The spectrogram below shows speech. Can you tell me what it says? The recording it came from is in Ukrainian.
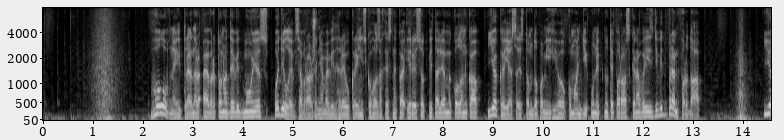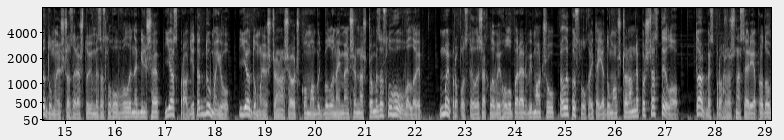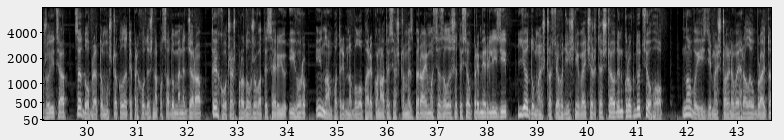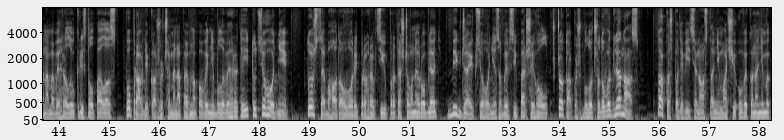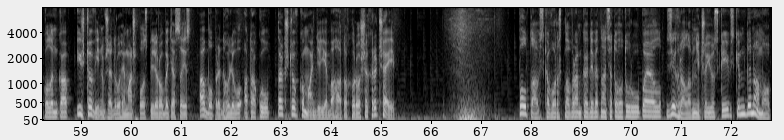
Головний тренер Евертона Девід Моєс поділився враженнями від гри українського захисника і рисок Віталія Миколенка, який асистом допоміг його команді уникнути поразки на виїзді від Бренфорда. Я думаю, що зрештою ми заслуговували на більше. Я справді так думаю. Я думаю, що наше очко, мабуть, було найменшим, на що ми заслуговували. Ми пропустили жахливий гол у перерві матчу, але послухайте, я думав, що нам не пощастило. Так, безпрограшна серія продовжується. Це добре, тому що коли ти приходиш на посаду менеджера, ти хочеш продовжувати серію ігор, і нам потрібно було переконатися, що ми збираємося залишитися в прем'єр-лізі. Я думаю, що сьогоднішній вечір це ще один крок до цього. На виїзді ми щойно виграли у Брайтона, ми виграли у Крістал Пелос. По правді кажучи, ми напевно повинні були виграти і тут сьогодні. Тож це багато говорить про гравців, про те, що вони роблять. Бік Джейк сьогодні забив свій перший гол, що також було чудово для нас. Також подивіться на останні матчі у виконанні Миколенка, і що він вже другий матч поспіль робить асист або предгольову атаку. Так що в команді є багато хороших речей. Полтавська Ворскла в рамках 19-го туру УПЛ зіграла в нічию з київським Динамо.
